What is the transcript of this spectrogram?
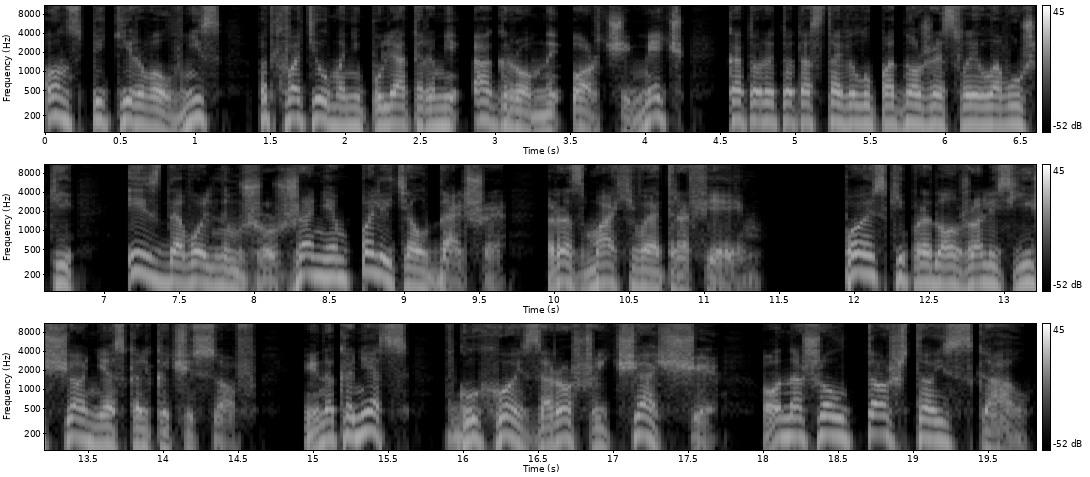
Он спикировал вниз, подхватил манипуляторами огромный орчий меч, который тот оставил у подножия своей ловушки, и с довольным жужжанием полетел дальше, размахивая трофеем. Поиски продолжались еще несколько часов, и, наконец, в глухой заросшей чаще он нашел то, что искал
